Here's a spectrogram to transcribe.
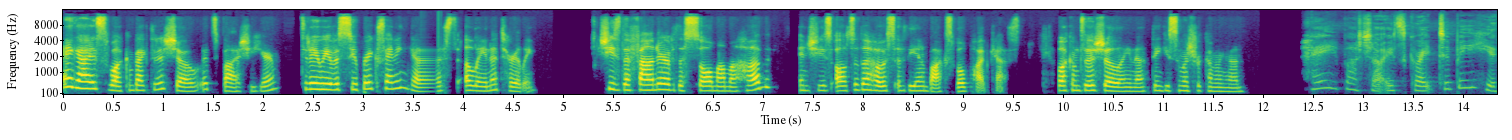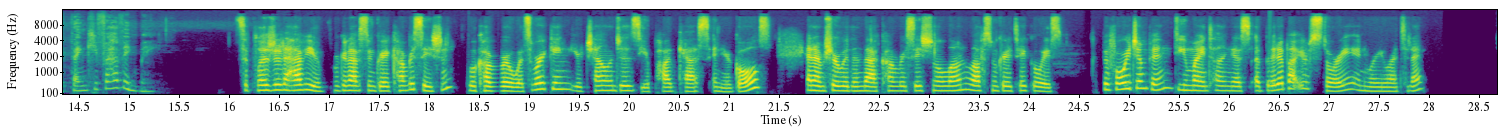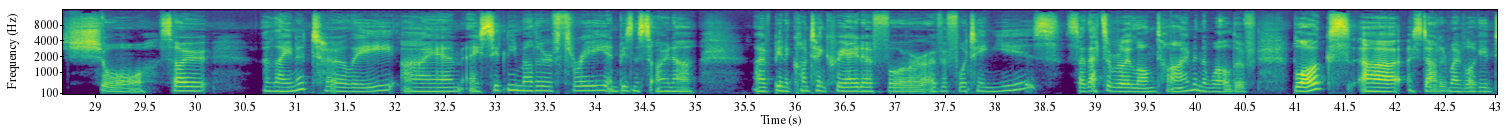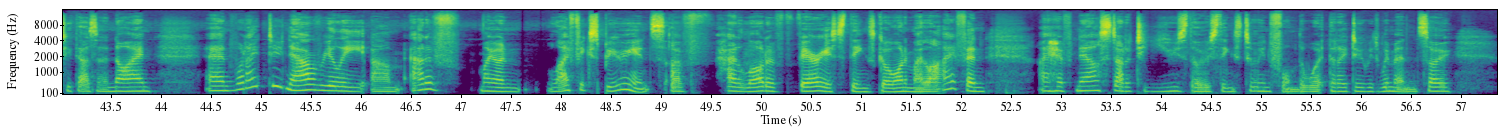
Hey guys, welcome back to the show. It's Bashi here. Today we have a super exciting guest, Alena Turley. She's the founder of the Soul Mama Hub, and she's also the host of the Unboxable podcast. Welcome to the show, Alena. Thank you so much for coming on. Hey, Basha, it's great to be here. Thank you for having me. It's a pleasure to have you. We're going to have some great conversation. We'll cover what's working, your challenges, your podcasts, and your goals. And I'm sure within that conversation alone, we'll have some great takeaways. Before we jump in, do you mind telling us a bit about your story and where you are today? Sure. So, Alena Turley, I am a Sydney mother of three and business owner. I've been a content creator for over 14 years. So, that's a really long time in the world of blogs. Uh, I started my blog in 2009. And what I do now, really, um, out of my own life experience, I've had a lot of various things go on in my life. And I have now started to use those things to inform the work that I do with women. So,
